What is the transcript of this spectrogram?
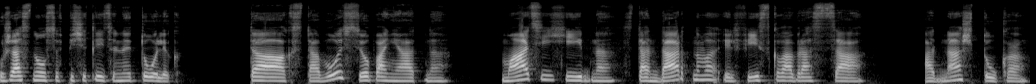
Ужаснулся впечатлительный Толик. Так, с тобой все понятно. Мать ехидна, стандартного эльфийского образца. Одна штука.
